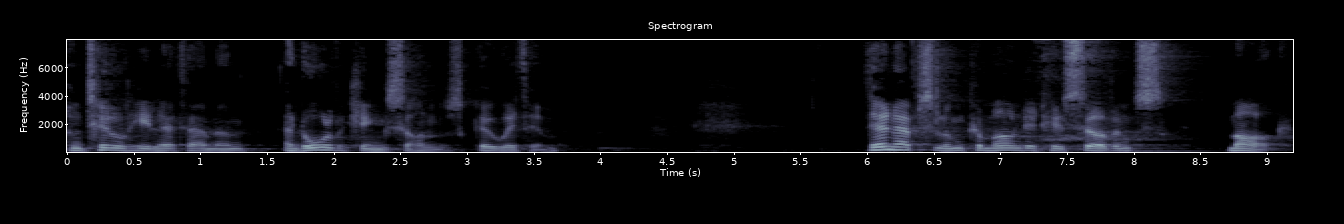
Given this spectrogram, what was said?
until he let Amnon and all the king's sons go with him. Then Absalom commanded his servants, Mark,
